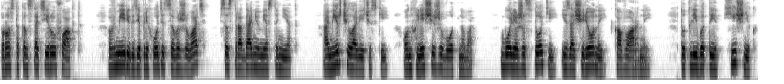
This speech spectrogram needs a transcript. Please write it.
Просто констатирую факт. В мире, где приходится выживать, состраданию места нет. А мир человеческий он хлеще животного. Более жестокий, изощренный, коварный. Тут либо ты хищник,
